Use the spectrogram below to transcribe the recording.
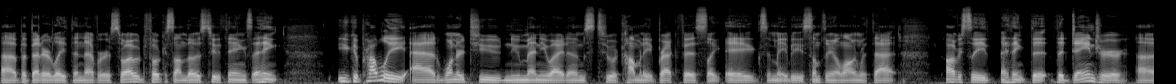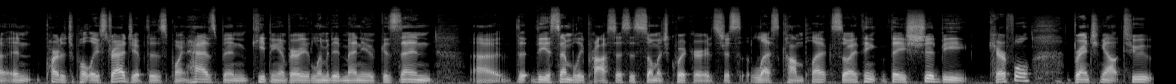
uh, but better late than never. So I would focus on those two things. I think you could probably add one or two new menu items to accommodate breakfast, like eggs and maybe something along with that. Obviously, I think the the danger uh, and part of Chipotle's strategy up to this point has been keeping a very limited menu because then uh, the the assembly process is so much quicker. It's just less complex. So I think they should be careful branching out too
